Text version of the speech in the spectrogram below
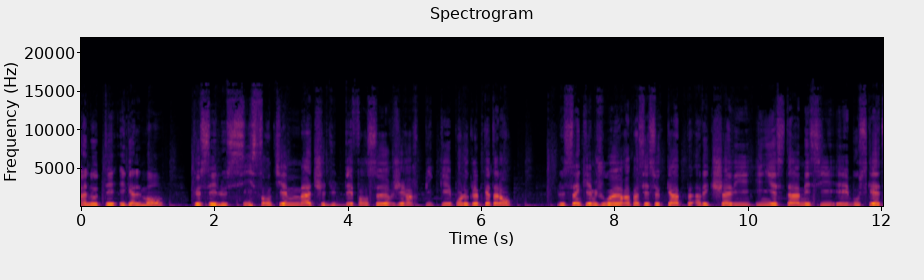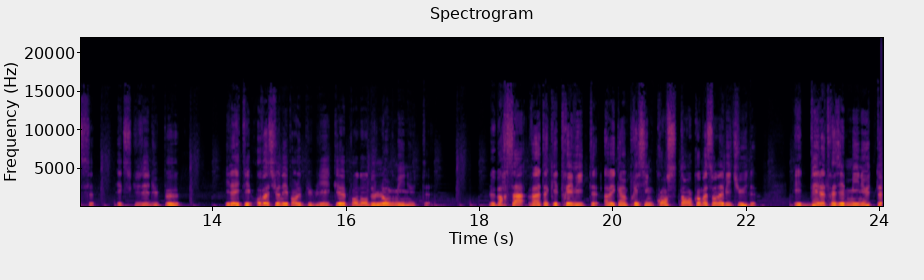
A noter également que c'est le 600e match du défenseur Gérard Piqué pour le club catalan. Le cinquième joueur a passé ce cap avec Xavi, Iniesta, Messi et Busquets. Excusez du peu. Il a été ovationné par le public pendant de longues minutes. Le Barça va attaquer très vite, avec un pressing constant comme à son habitude. Et dès la 13e minute,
